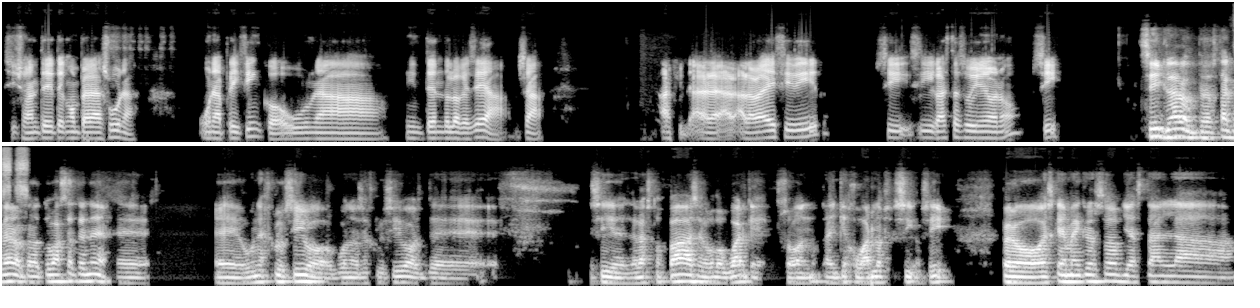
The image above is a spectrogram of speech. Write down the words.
si solamente te comprarás una, una Play 5 o una Nintendo, lo que sea, o sea, final, a, a la hora de decidir si, si gastas tu dinero o no, sí. Sí, claro, pero está claro, pero tú vas a tener eh, eh, un exclusivo, buenos exclusivos de, sí, el de Last of Us, el God of War, que son, hay que jugarlos sí o sí. Pero es que Microsoft ya está en la,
